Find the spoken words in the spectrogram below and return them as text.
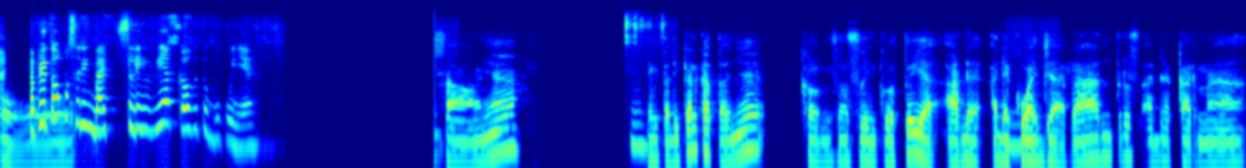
Oh. Tapi itu aku sering baca, sering lihat kau itu bukunya misalnya hmm. yang tadi kan katanya kalau misalnya selingkuh tuh ya ada ada hmm. kewajaran terus ada karena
